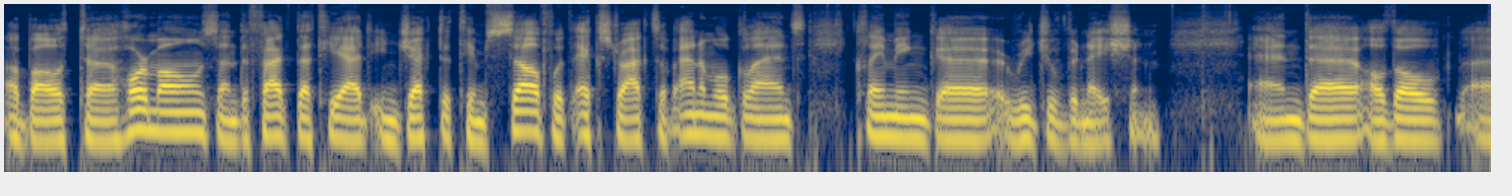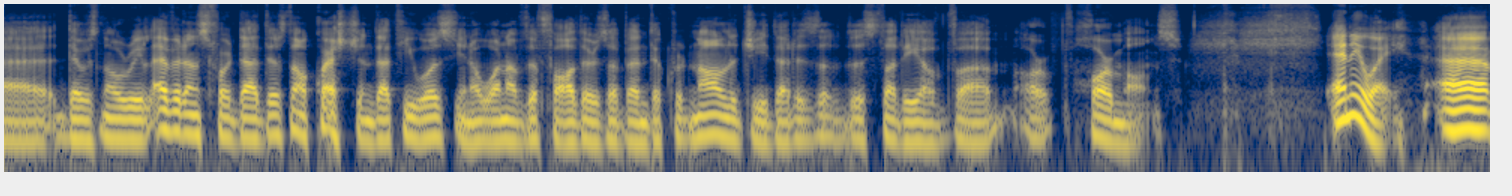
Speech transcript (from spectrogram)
about uh, hormones and the fact that he had injected himself with extracts of animal glands, claiming uh, rejuvenation. And uh, although uh, there was no real evidence for that, there's no question that he was, you know, one of the fathers of endocrinology, that is the study of, uh, hormones. Anyway, uh,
